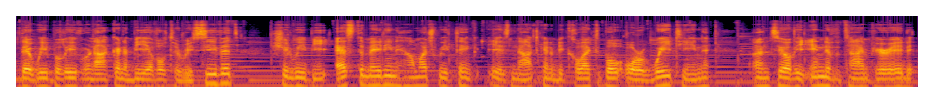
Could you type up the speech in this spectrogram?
that we believe we're not going to be able to receive it? Should we be estimating how much we think is not going to be collectible or waiting until the end of the time period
